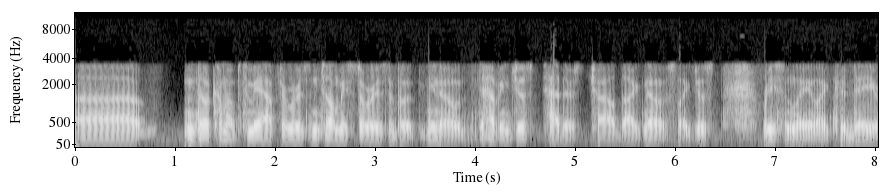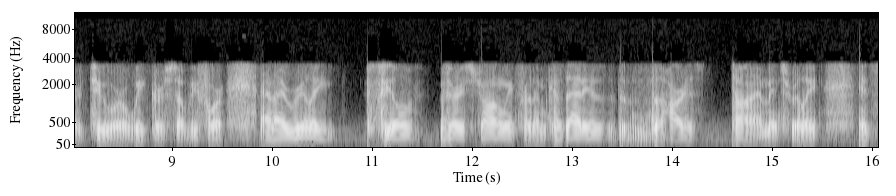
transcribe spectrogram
Uh, they'll come up to me afterwards and tell me stories about you know having just had their child diagnosed like just recently like a day or two or a week or so before. And i really feel very strongly for them because that is the, the hardest time it's really it's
